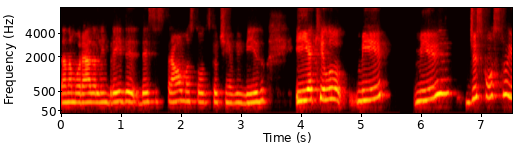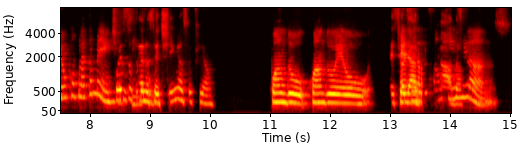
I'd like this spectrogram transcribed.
da namorada, lembrei de, desses traumas todos que eu tinha vivido, e aquilo me, me desconstruiu completamente. Quantos assim. anos você tinha, Sofia? Quando, quando eu. Esse olhar essa relação, 15 anos.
